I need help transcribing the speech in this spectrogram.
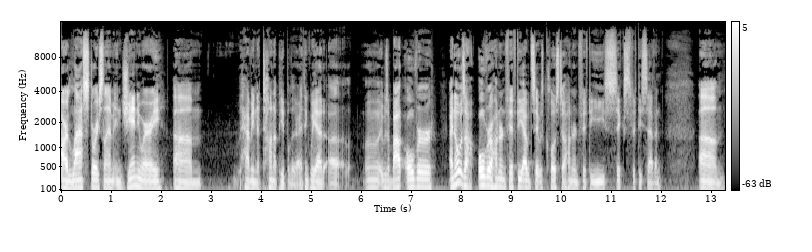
our last Story Slam in January, um, having a ton of people there. I think we had uh, uh it was about over I know it was a, over 150. I would say it was close to 156, 57. Um,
